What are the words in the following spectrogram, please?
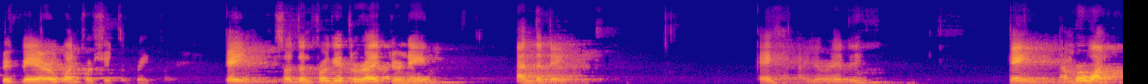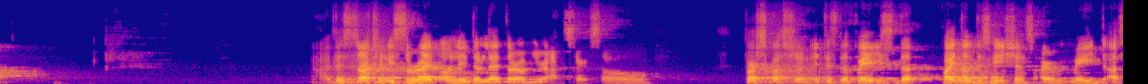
prepare one for sheet of paper. Okay, so don't forget to write your name and the date. Okay, are you ready? Okay, number one. Uh, the instruction is to write only the letter of your answer. So, first question. It is the phase that final decisions are made as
